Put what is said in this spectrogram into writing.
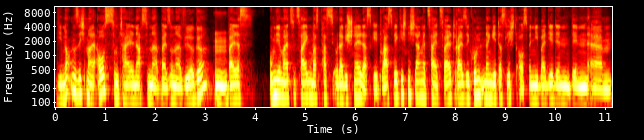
die knocken sich mal aus zum Teil nach so einer bei so einer Würge, weil das um dir mal zu zeigen, was passiert oder wie schnell das geht. Du hast wirklich nicht lange Zeit, zwei drei Sekunden, dann geht das Licht aus. Wenn die bei dir den den ähm,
